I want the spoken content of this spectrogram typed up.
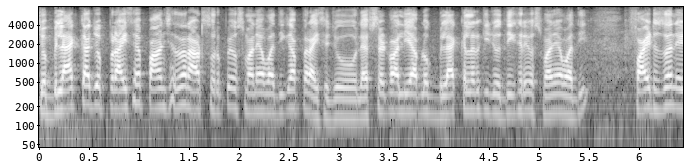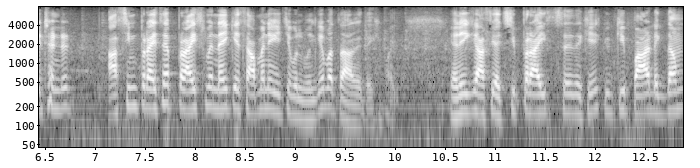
जो ब्लैक का जो प्राइस है, पाँच हज़ार आठ सौ रुपये उस्मानियाबादी का प्राइस है। जो लेफ़्ट साइड वाली आप लोग ब्लैक कलर की जो दिख रहे हैं उस्मानियाबादी फाइव थाउज़ेंड एट हंड्रेड आसिम प्राइस है। प्राइस में नई के हिसाब में नेगेचेबल बोल के बता रहे देखिए भाई। यानी कि काफ़ी अच्छी प्राइस है, देखिए, क्योंकि पार्ट एकदम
